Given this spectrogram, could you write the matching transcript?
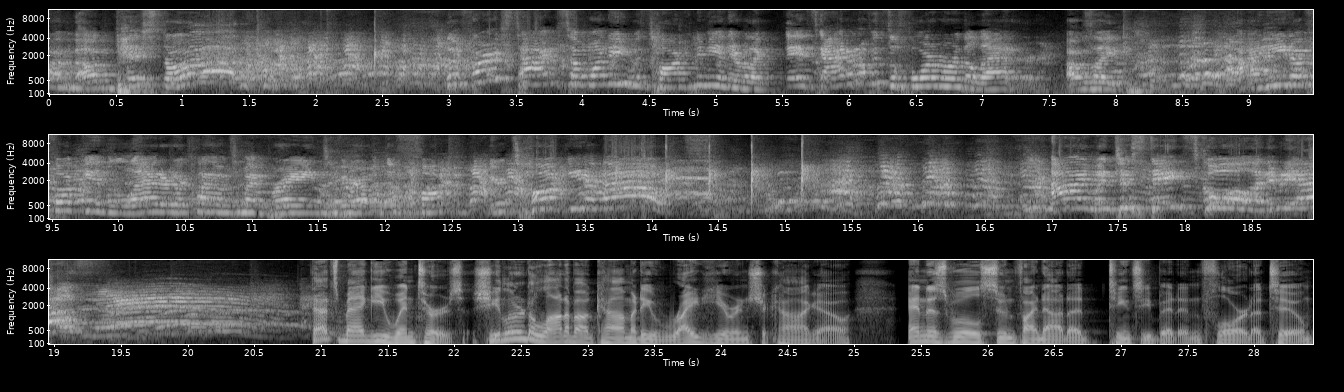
I'm, I'm pissed off. The first time somebody was talking to me and they were like, it's, I don't know if it's the former or the latter. I was like, I need a fucking ladder to climb up to my brain to figure out what the fuck you're talking about. I went to state school. Anybody else? That's Maggie Winters. She learned a lot about comedy right here in Chicago. And as we'll soon find out, a teensy bit in Florida too.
